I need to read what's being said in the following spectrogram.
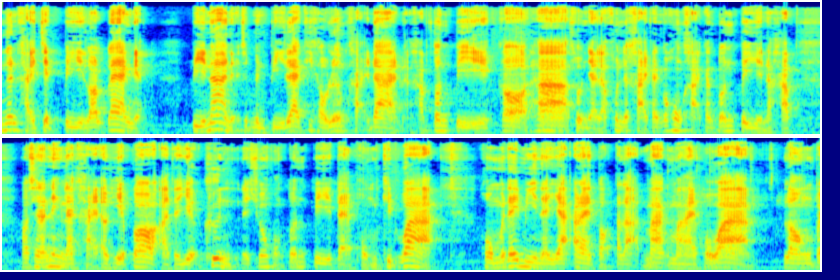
เงื่อนไข 7 ปีล็อตแรกเนี่ย ปีหน้าเนี่ยจะเป็นปีแรกที่เขาเริ่มขายได้นะครับ ต้นปีก็ถ้าส่วนใหญ่แล้วคนจะขายกันก็คงขายกันต้นปีนะครับ เพราะฉะนั้นเองแรงขาย LTF ก็อาจจะเยอะขึ้นในช่วงของต้นปี แต่ผมคิดว่า คงไม่ได้มีนัยยะอะไรต่อตลาดมากมาย เพราะว่าลองไป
